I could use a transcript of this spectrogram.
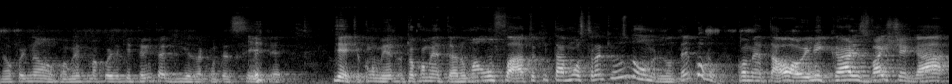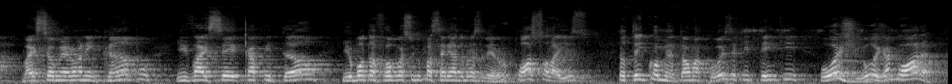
Não, eu falei, não, eu comento uma coisa que 30 dias vai acontecer. Gente, eu, comento, eu tô comentando uma- um fato que está mostrando aqui os números. Não tem como comentar, ó, o Eli Carlos vai chegar, vai ser o melhor em campo e vai ser capitão e o Botafogo vai subir para a Série A do Brasileiro. Eu não posso falar isso. Eu tenho que comentar uma coisa que tem que, hoje, hoje, agora,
